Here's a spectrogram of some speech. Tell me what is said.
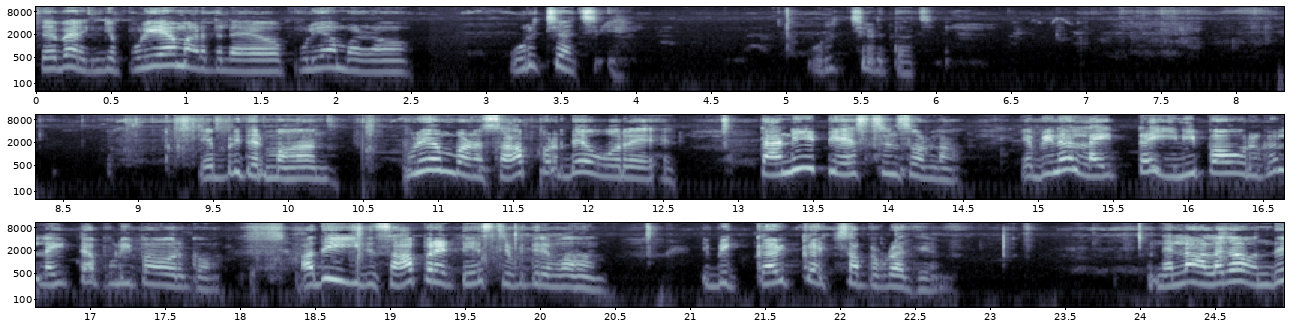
சரி பாரு இங்கே புளியா மரத்தில் புளியாம்பழம் உரிச்சாச்சு. உரிச்சு எடுத்தாச்சு. எப்படி தெரியுமா? புளியம்பழம் சாப்பிட்றதே ஒரு தனி டேஸ்ட்டுன்னு சொல்லலாம். எப்படின்னா லைட்டாக இனிப்பாகவும் இருக்கும் லைட்டாக புளிப்பாகவும் இருக்கும். அது இது சாப்பிட்ற டேஸ்ட் எப்படி தெரியுமா? இப்படி கழுக்க அடிச்சு சாப்பிடக்கூடாது. நல்லா அழகாக வந்து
